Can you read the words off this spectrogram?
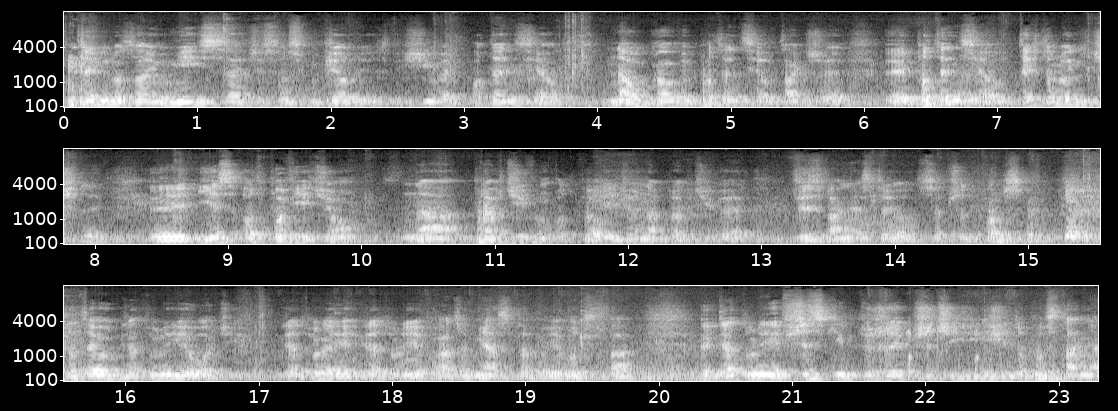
tego rodzaju miejsca, gdzie są skupiony jest wysiłek, potencjał naukowy, potencjał także e, potencjał technologiczny, e, jest odpowiedzią na prawdziwą odpowiedzią na prawdziwe wyzwania stojące przed Polską. Dlatego gratuluję Łodzi, gratuluję, gratuluję władzom miasta, województwa, gratuluję wszystkim, którzy przyczynili się do powstania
